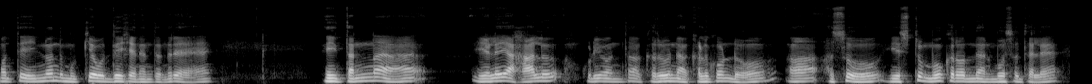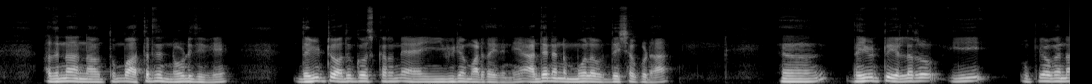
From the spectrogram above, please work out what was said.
ಮತ್ತು ಇನ್ನೊಂದು ಮುಖ್ಯ ಉದ್ದೇಶ ಏನಂತಂದರೆ ಈ ತನ್ನ ಎಳೆಯ ಹಾಲು ಕುಡಿಯುವಂಥ ಕರುವನ್ನ ಕಳ್ಕೊಂಡು ಆ ಹಸು ಎಷ್ಟು ಮೂಕರೋದನ್ನ ಅನುಭವಿಸುತ್ತಲೆ ಅದನ್ನು ನಾವು ತುಂಬ ಹತ್ರದಿಂದ ನೋಡಿದ್ದೀವಿ ದಯವಿಟ್ಟು ಅದಕ್ಕೋಸ್ಕರನೇ ಈ ವಿಡಿಯೋ ಮಾಡ್ತಾಯಿದ್ದೀನಿ ಅದೇ ನನ್ನ ಮೂಲ ಉದ್ದೇಶ ಕೂಡ. ದಯವಿಟ್ಟು ಎಲ್ಲರೂ ಈ ಉಪಯೋಗನ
